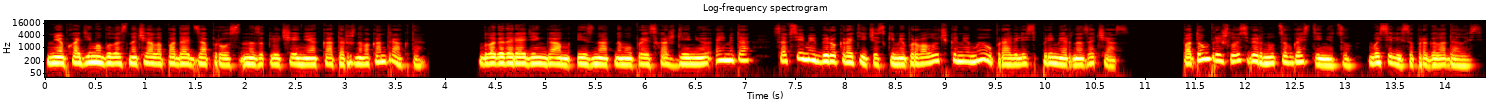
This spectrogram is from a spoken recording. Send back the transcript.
Необходимо было сначала подать запрос на заключение каторжного контракта. Благодаря деньгам и знатному происхождению Эмита, со всеми бюрократическими проволочками мы управились примерно за час. Потом пришлось вернуться в гостиницу, Василиса проголодалась.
